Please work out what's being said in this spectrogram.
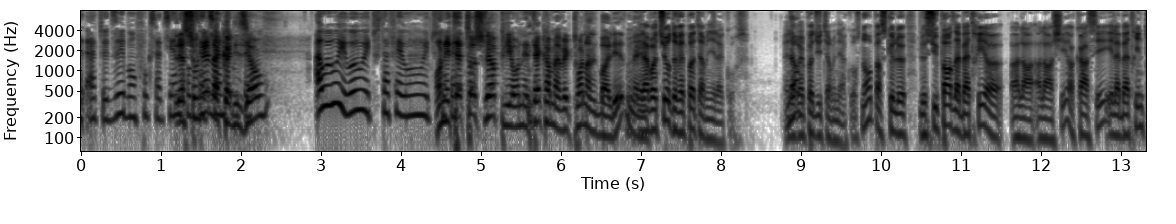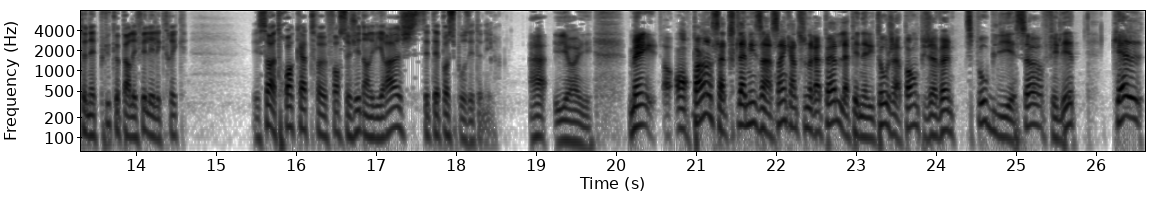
à, à te dire, bon, faut que ça tienne. Le faut que ça souvenir de la collision, Ah oui, oui, oui, oui, tout à fait, oui, oui, tout on à était fait. tous là, puis on était comme avec toi dans le bolide, mais la voiture devait pas terminer la course. Elle n'aurait pas dû terminer la course. Non, parce que le, le support de la batterie a, a lâché, a cassé, et la batterie ne tenait plus que par les fils électriques. Et ça, à 3-4 forces G dans les virages, c'était pas supposé tenir. Aïe, aïe. Mais on repense à toute la mise en scène. Quand tu nous rappelles la pénalité au Japon, puis j'avais un petit peu oublié ça, Philippe. Quel...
